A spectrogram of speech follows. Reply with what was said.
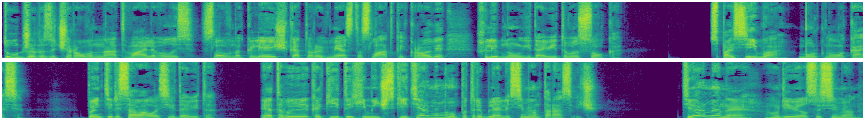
Тут же разочарованно отваливалась, словно клещ, который вместо сладкой крови хлебнул ядовитого сока. «Спасибо», – буркнула Кася. Поинтересовалась ядовито. «Это вы какие-то химические термины употребляли, Семен Тарасович?» «Термины?» – удивился Семен.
